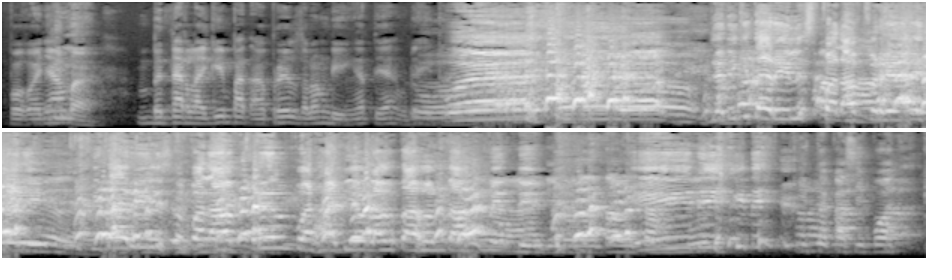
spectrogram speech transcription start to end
pokoknya Lima. bentar lagi 4 April tolong diingat ya udah itu. Wah, Jadi kita rilis 4 April aja nih. Kita rilis 4 April buat hadiah ulang tahun Tahmid nih. Ini ini. Kasih podcast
